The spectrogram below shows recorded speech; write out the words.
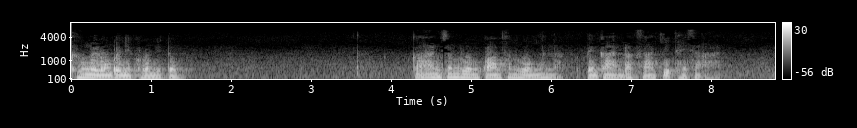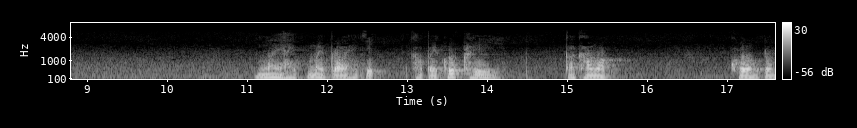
คือไม่ลงไปในโคลนในตุ่มการสำรวมความสำรวมนั่นแหละเป็นการรักษาจิตให้สะอาด ไม่ให้ไม่ปล่อยให้จิตเข้าไปคลุกคลีก็คำว่าโคลนตุม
